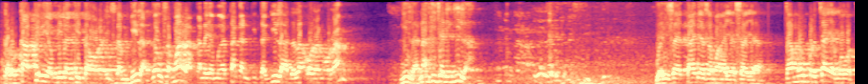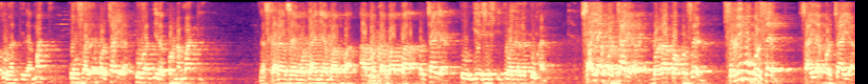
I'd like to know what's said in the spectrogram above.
Kalau kafir yang bilang kita orang Islam gila, nggak usah marah karena yang mengatakan kita gila adalah orang-orang gila. Nanti jadi gila. Jadi saya tanya sama ayah saya, kamu percaya bahwa Tuhan tidak mati? Oh saya percaya Tuhan tidak pernah mati. Nah sekarang saya mau tanya Bapak, apakah Bapak percaya tuh Yesus itu adalah Tuhan? Saya percaya berapa persen? Seribu persen saya percaya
